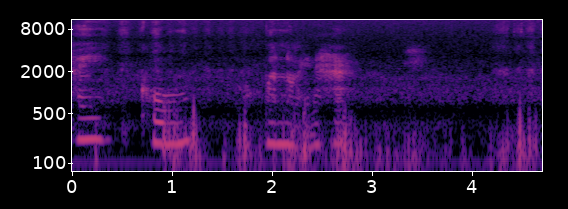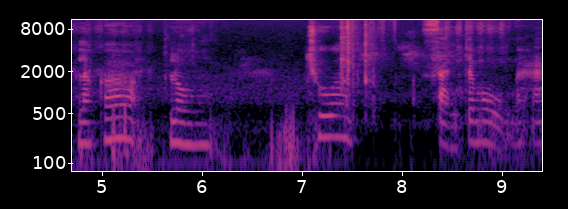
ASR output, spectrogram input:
ให้โค้งออกมาหน่อยนะคะ แล้วก็ลงช่วงสันจมูกนะคะ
